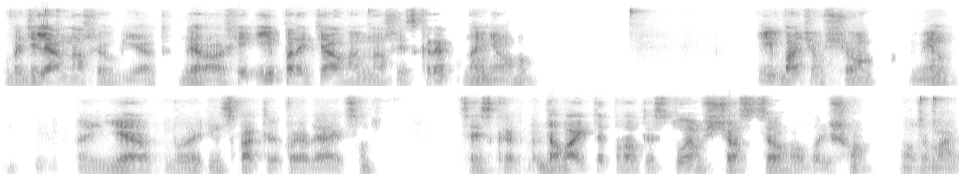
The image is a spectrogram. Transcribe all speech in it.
Виділяємо наш об'єкт в ієрархії і перетягуємо наш скрипт на нього. І бачимо, що він є в інспекторі, появляється цей скрипт. Давайте протестуємо, що з цього вийшло. Нажимаємо.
